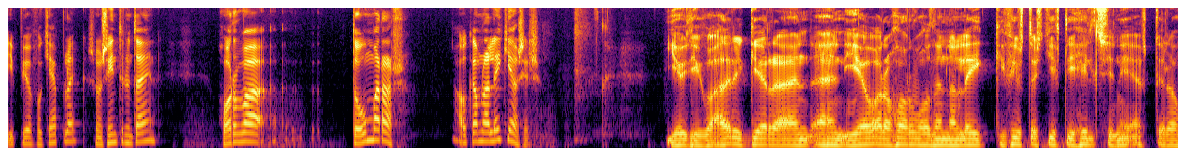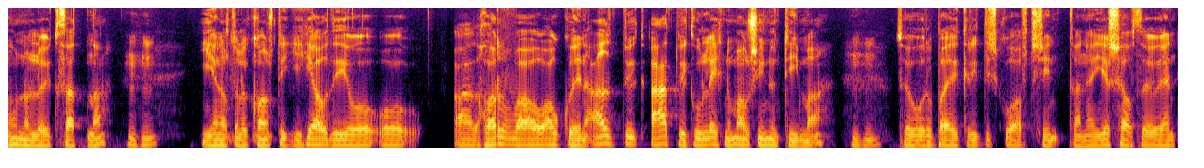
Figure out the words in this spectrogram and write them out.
í BF og Keflæk sem síndur um daginn horfa dómarar á gamla leiki á sér Ég veit ekki hvað aðri gera en, en ég var að horfa á þennan leik í fyrsta skipti í heilsinni eftir að hún að lauk þarna. mm -hmm. Ég náttúrulega komst ekki hjá því og, og að horfa á ákveðin atvik, atvik úr leiknum á sínum tíma. Þau voru bæði kritisk og oft sinn, þannig að ég sá þau. En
